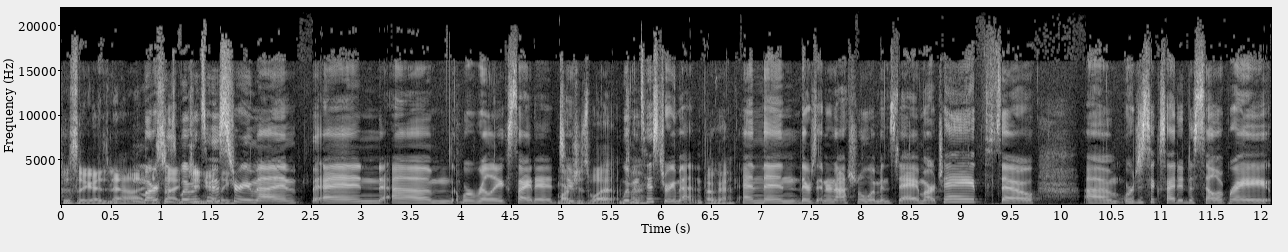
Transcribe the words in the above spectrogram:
just so you guys know March is Women's genuinely- History Month, and um, we're really excited. March to, is what? I'm Women's sorry? History Month. Okay. And then there's International Women's Day, March 8th. So um, we're just excited to celebrate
